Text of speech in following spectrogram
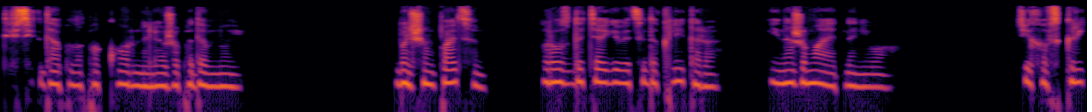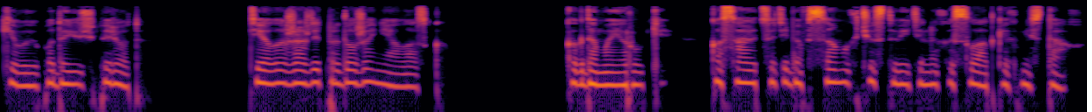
Ты всегда была покорна, лежа подо мной. Большим пальцем Рос дотягивается до клитора и нажимает на него. Тихо вскрикиваю и подаюсь вперед. Тело жаждет продолжения ласк. Когда мои руки касаются тебя в самых чувствительных и сладких местах.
